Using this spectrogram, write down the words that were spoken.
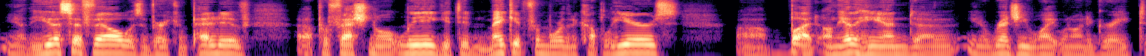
you know the USFL was a very competitive uh, professional league. It didn't make it for more than a couple of years. Uh, but on the other hand, you know Reggie White went on to great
